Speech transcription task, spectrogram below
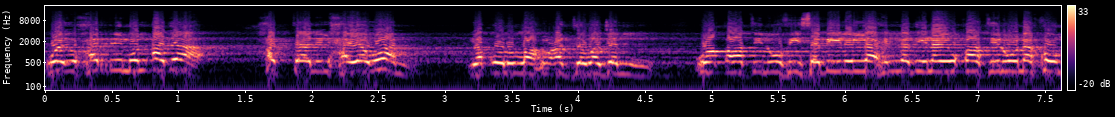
ويحرم الأداء حتى للحيوان يقول الله عز وجل وقاتلوا في سبيل الله الذين يقاتلونكم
